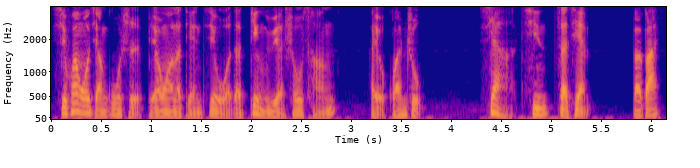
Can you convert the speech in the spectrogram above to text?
喜欢我讲故事，别忘了点击我的订阅、收藏还有关注。下期再见，拜拜。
